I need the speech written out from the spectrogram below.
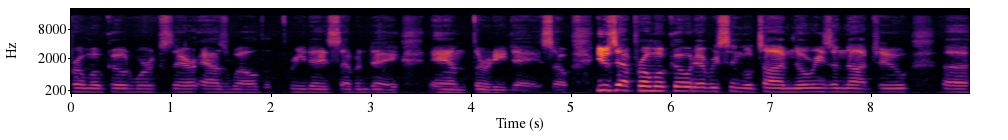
promo code works there as well the three day, seven day, and 30 day. So use that promo code every single time. No reason not to uh,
